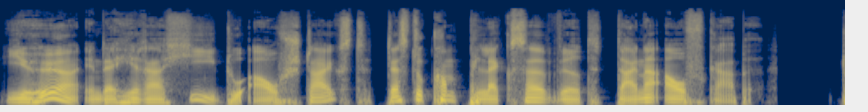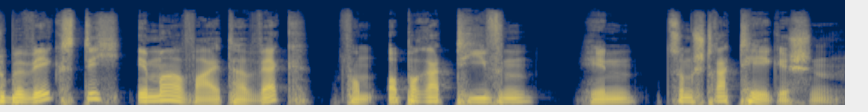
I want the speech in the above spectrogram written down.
Je höher in der Hierarchie du aufsteigst, desto komplexer wird deine Aufgabe. Du bewegst dich immer weiter weg vom Operativen hin zum Strategischen.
